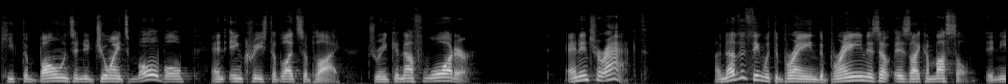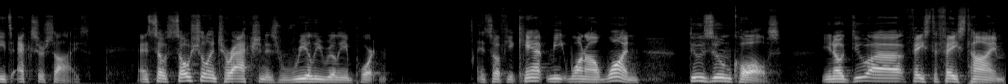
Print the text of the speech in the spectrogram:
Keep the bones and your joints mobile and increase the blood supply. Drink enough water and interact. Another thing with the brain, the brain is, a, is like a muscle, it needs exercise. And so social interaction is really, really important. And so if you can't meet one on one, do Zoom calls. You know, do face to face time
